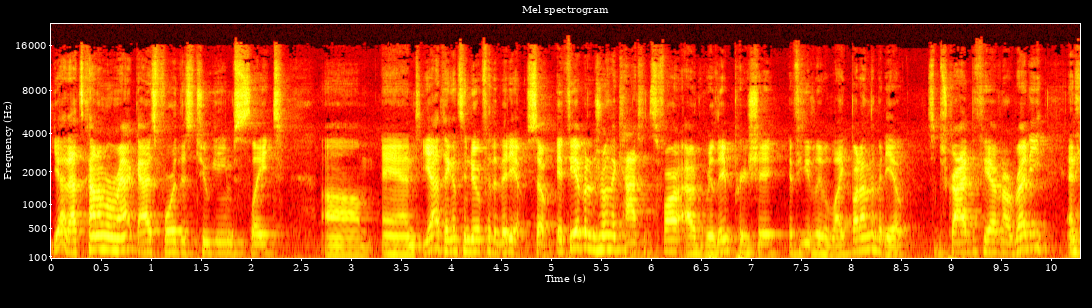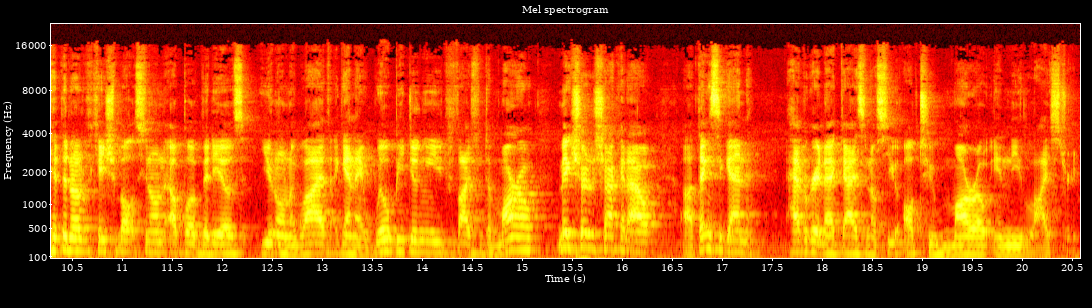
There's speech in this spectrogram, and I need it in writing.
yeah, that's kind of we're at, guys, for this two game slate. Um, and yeah, I think that's gonna do it for the video. So if you have been enjoying the content so far, I would really appreciate if you could leave a like button on the video, subscribe if you haven't already, and hit the notification bell so you don't upload videos you don't live. Again, I will be doing a YouTube live stream tomorrow. Make sure to check it out. Uh, thanks again. Have a great night, guys, and I'll see you all tomorrow in the live stream.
